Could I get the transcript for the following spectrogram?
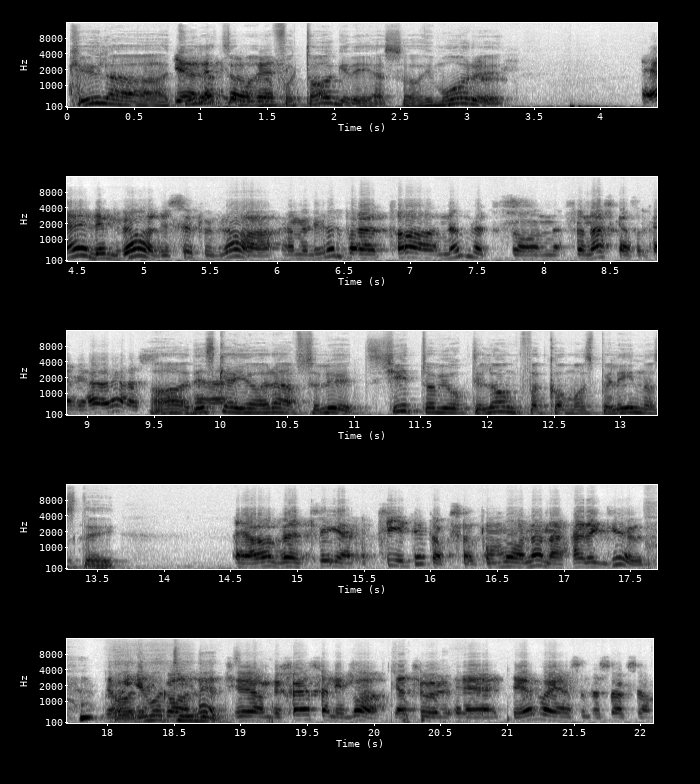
Kul, ah, kul att man har fått tag i dig alltså. Hur mår du? Ja, det är bra. Det är superbra. Ja, men det är väl bara att ta numret från, från Ashkan så kan vi höras. Ja, det ska jag göra absolut. Shit vad vi åkte långt för att komma och spela in hos dig. Ja, verkligen. Tidigt också, på morgnarna. Herregud. Det var Ja, det helt var galet tidigt. hur ambitiösa ni var. Jag tror eh, det var en sån där sak som,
